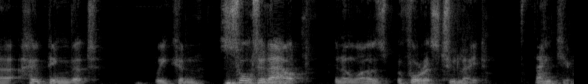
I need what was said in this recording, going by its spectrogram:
uh, hoping that we can sort it out you know, as, before it's too late. Thank you.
